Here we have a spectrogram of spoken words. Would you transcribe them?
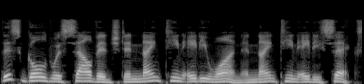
This gold was salvaged in 1981 and 1986.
